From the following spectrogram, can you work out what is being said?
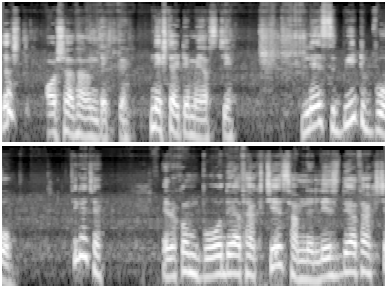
জাস্ট অসাধারণ দেখতে। নেক্সট আইটেমে আসছি। লেস বিট বো ঠিক আছে? এরকম বো দেওয়া থাকছে, সামনে লেস দেওয়া থাকছে,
